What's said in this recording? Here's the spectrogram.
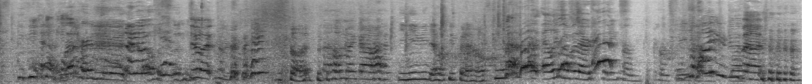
Let her do it. I don't oh. can't do it. God. oh my god. You need me to help you put a health kit? Ellie's over there hitting her her face. How did you do that?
